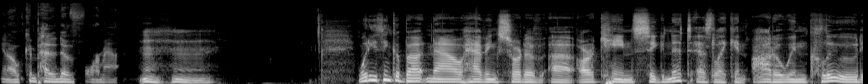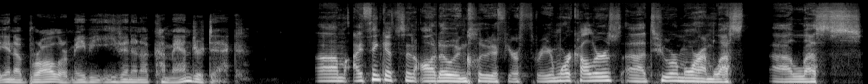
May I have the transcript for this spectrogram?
you know, competitive format. Hmm. What do you think about now having sort of uh, arcane signet as like an auto include in a brawl or maybe even in a commander deck? Um, I think it's an auto include if you're three or more colors. Uh, two or more, I'm less uh, less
